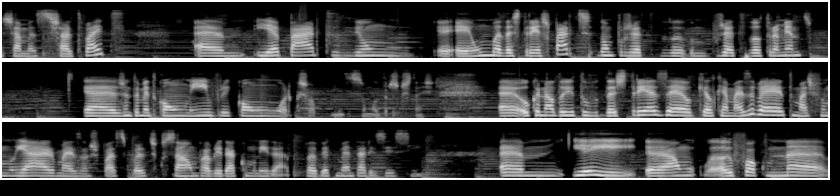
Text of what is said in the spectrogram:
chama-se Chartbyte um, e é parte de um é, é uma das três partes de um projeto de, de um projeto de doutoramento, uh, juntamente com um livro e com um workshop, mas isso são outras questões. Uh, o canal do YouTube das três é aquele que é mais aberto, mais familiar, mais um espaço para discussão, para abrir à comunidade, para ver comentários e assim. Um, e aí uh, um, eu foco na,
